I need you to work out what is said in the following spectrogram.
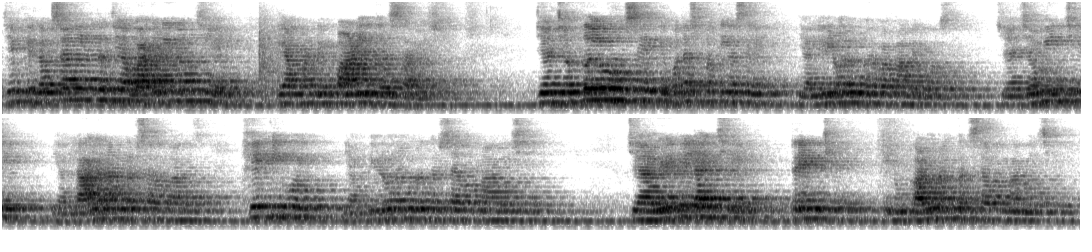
જેમ કે નકશાની અંદર જે આ વાદળી રંગ છે, એ આપણને પાણી દર્શાવે છે. જ્યાં જંગલો હશે, કે વનસ્પતિ હશે, ત્યાં લીલો રંગ કરવામાં આવેલો હશે. જ્યાં જમીન છે, ત્યાં લાલ રંગ દર્શાવવામાં આવે છે. ખેતી હોય, ત્યાં પીળો રંગ દર્શાવવામાં આવે છે. જ્યાં રેલવે લાઈન છે, ટ્રેન છે, એનું કાળો રંગ દર્શાવવામાં આવે છે.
